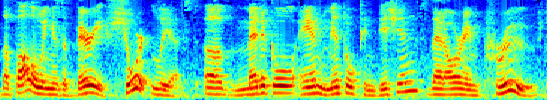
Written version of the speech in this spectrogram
The following is a very short list of medical and mental conditions that are improved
